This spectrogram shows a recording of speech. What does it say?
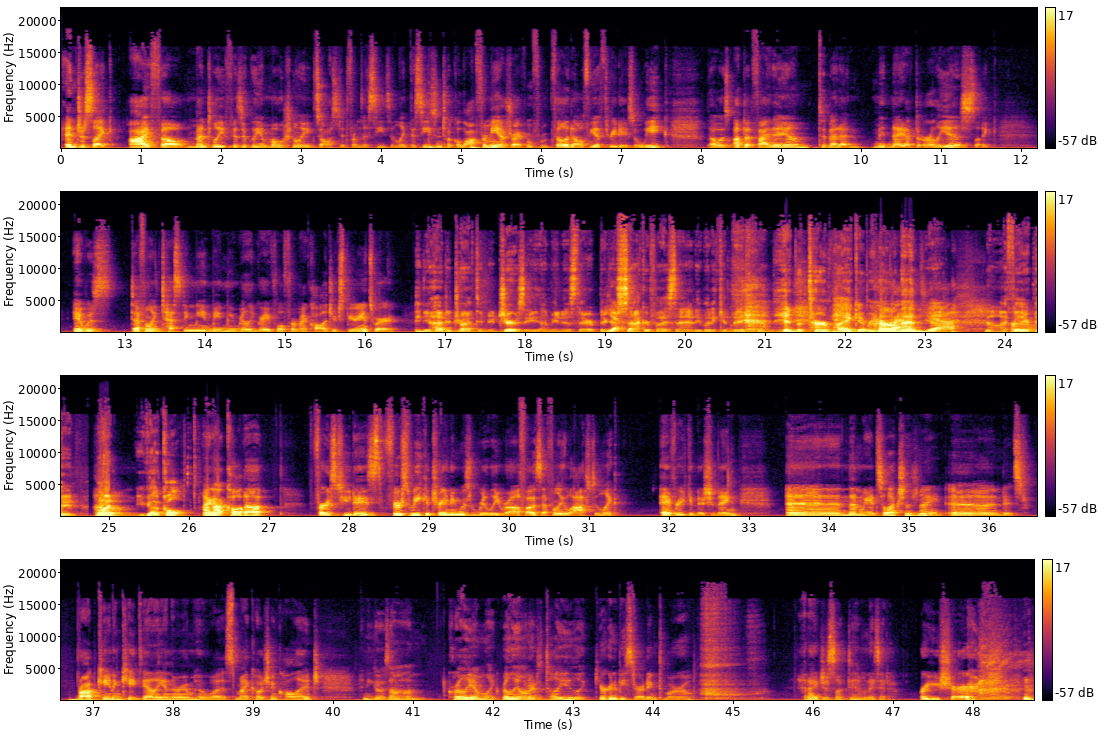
And just like, I felt mentally, physically, emotionally exhausted from the season. Like, the season took a lot from me. I was driving from Philadelphia three days a week. That was up at 5 a.m. to bed at midnight at the earliest. Like, it was definitely testing me and made me really grateful for my college experience where and you had to drive through New Jersey. I mean, is there a bigger Yeah. sacrifice that anybody can make than hitting the turnpike every now and then? Correct, yeah. Um, No, I feel your pain. But you got called. I got called up. First few days, first week of training was really rough. I was definitely last in like every conditioning. And then we had selections night, and it's Rob Cain and Kate Daly in the room, who was my coach in college. And he goes, um, Carly, I'm like really honored to tell you, like, you're going to be starting tomorrow. And I just looked at him and I said, Are you sure?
